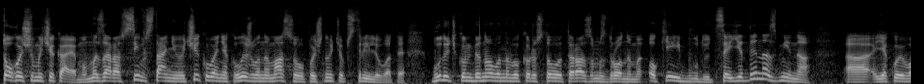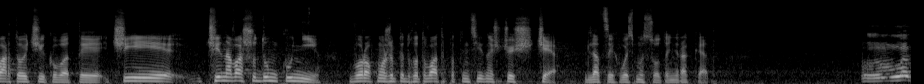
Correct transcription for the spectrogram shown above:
того, що ми чекаємо. Ми зараз всі в стані очікування, коли ж вони масово почнуть обстрілювати. Будуть комбіновано використовувати разом з дронами. Окей, будуть. Це єдина зміна, якої варто очікувати, чи, чи на вашу думку, ні? Ворог може підготувати потенційно що ще для цих восьми сотень ракет. Ми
